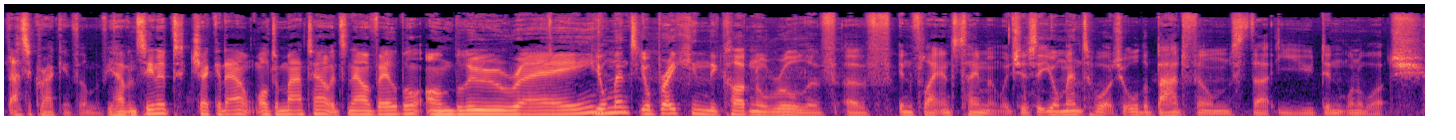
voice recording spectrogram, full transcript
That's a cracking film. If you haven't seen it, check it out. Walter Matthau. It's now available on Blu-ray. You're meant you're breaking the cardinal rule of, of in-flight entertainment, which is that you're meant to watch all the bad films that you didn't want to watch,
